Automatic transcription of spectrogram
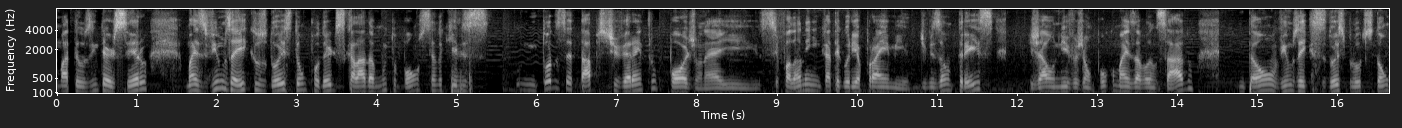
Matheus em terceiro. Mas vimos aí que os dois têm um poder de escalada muito bom, sendo que eles em todas as etapas estiveram entre o pódio, né? E se falando em categoria Pro AM Divisão 3, já o nível já é um pouco mais avançado. Então vimos aí que esses dois pilotos estão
